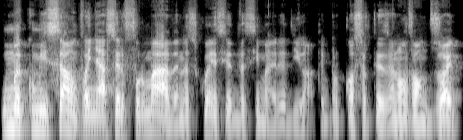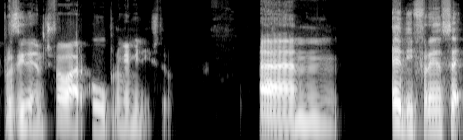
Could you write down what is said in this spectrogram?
uma comissão que venha a ser formada na sequência da cimeira de ontem, porque com certeza não vão 18 presidentes falar com o primeiro-ministro. Um, a diferença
